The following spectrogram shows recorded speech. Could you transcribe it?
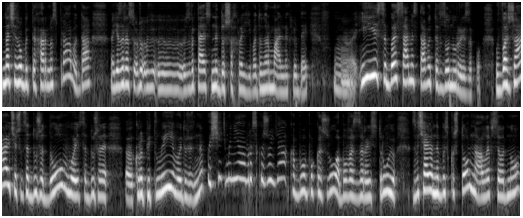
наче робите гарну справу. Да? Я зараз е, звертаюся не до шахраїв, а до нормальних людей. І себе самі ставите в зону ризику, вважаючи, що це дуже довго і це дуже е, кропітливо. І дуже напишіть мені, я вам розкажу як, або покажу, або вас зареєструю. Звичайно, не безкоштовно, але все одно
